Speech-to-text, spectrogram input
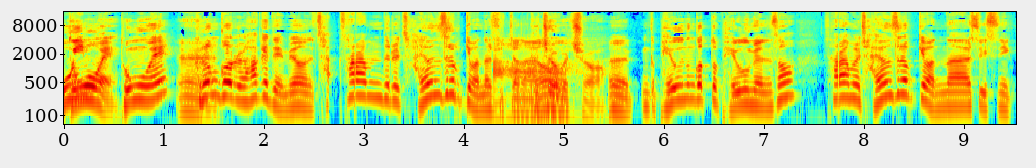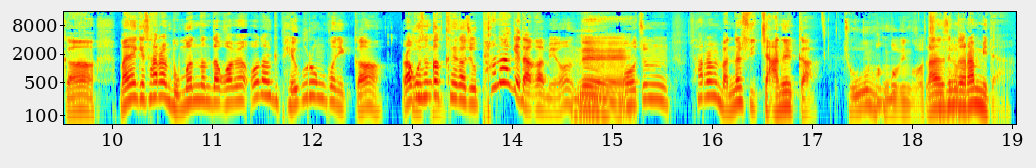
모임, 동호회. 동호회 네. 그런 거를 하게 되면 사, 사람들을 자연스럽게 만날 수 아, 있잖아요. 그쵸, 그쵸. 예, 그러니까 배우는 것도 배우면서 사람을 자연스럽게 만날 수 있으니까 만약에 사람을 못 만난다고 하면 어 나 여기 배우러 온 거니까라고 생각해가지고 편하게 나가면 음. 네. 어좀 사람을 만날 수 있지 않을까라는 좋은 방법인 것 같아요. 생각을 합니다.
